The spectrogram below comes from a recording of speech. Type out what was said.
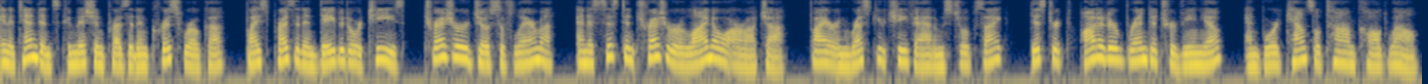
In attendance, Commission President Chris Roca, Vice President David Ortiz, Treasurer Joseph Lerma, and Assistant Treasurer Lino Aracha, Fire and Rescue Chief Adam Stulpzike, District Auditor Brenda Trevino, and Board Counsel Tom Caldwell.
